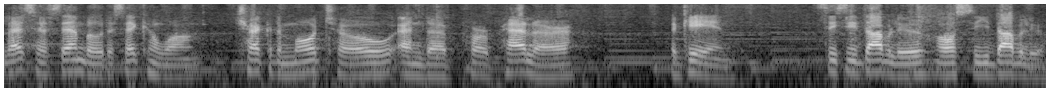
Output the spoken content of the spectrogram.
Let's assemble the second one. Check the motor and the propeller again, CCW or CW.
